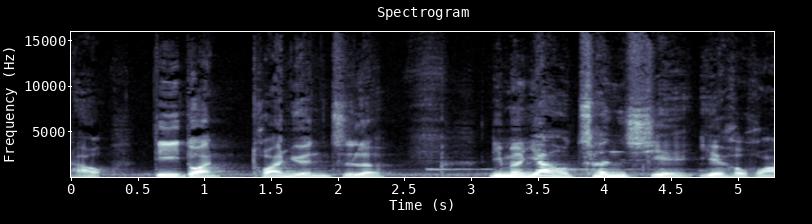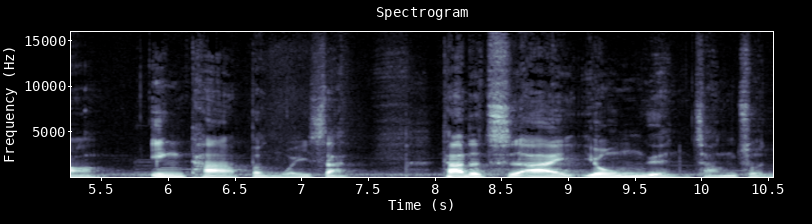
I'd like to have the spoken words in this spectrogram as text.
好，第一段团圆之乐，你们要称谢耶和华，因他本为善，他的慈爱永远长存。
